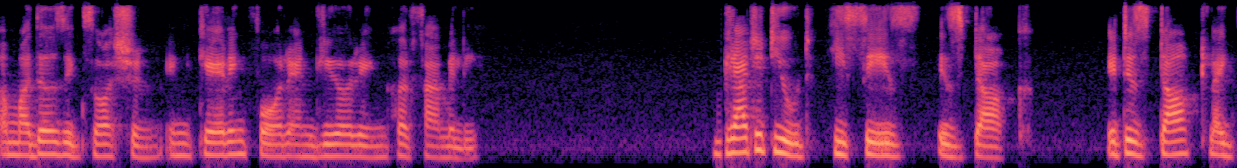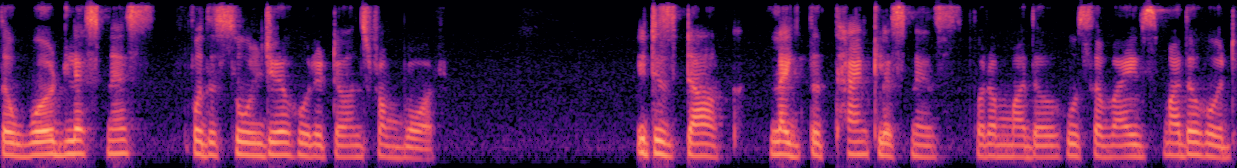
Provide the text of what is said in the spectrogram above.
a mother's exhaustion in caring for and rearing her family. Gratitude, he says, is dark. It is dark like the wordlessness for the soldier who returns from war. It is dark like the thanklessness for a mother who survives motherhood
